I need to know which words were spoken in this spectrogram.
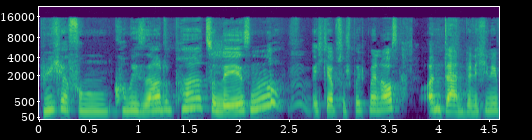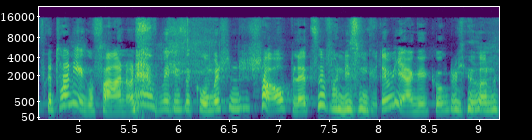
Bücher von Kommissar Dupin zu lesen. Ich glaube, so spricht man aus. Und dann bin ich in die Bretagne gefahren und habe mir diese komischen Schauplätze von diesem Krimi angeguckt, wie so ein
